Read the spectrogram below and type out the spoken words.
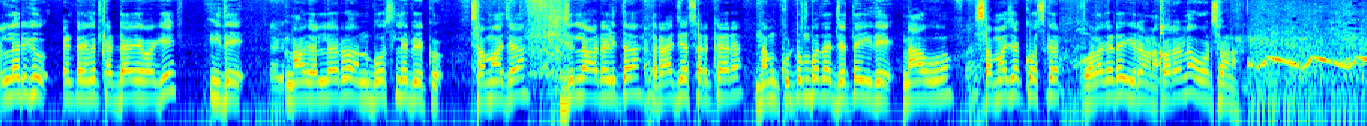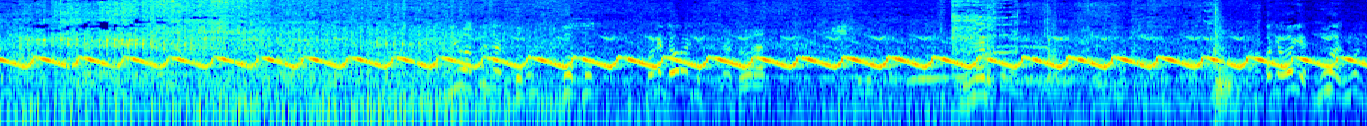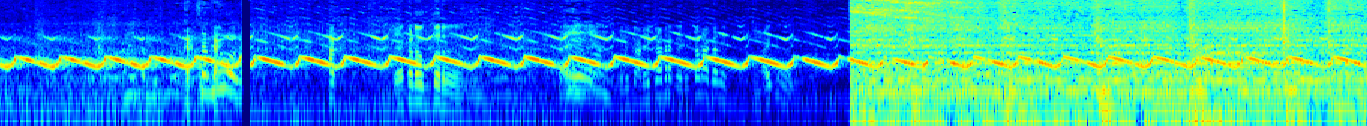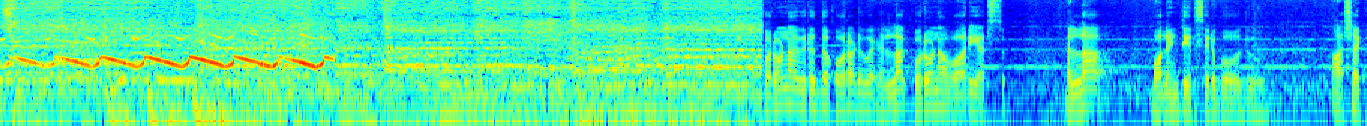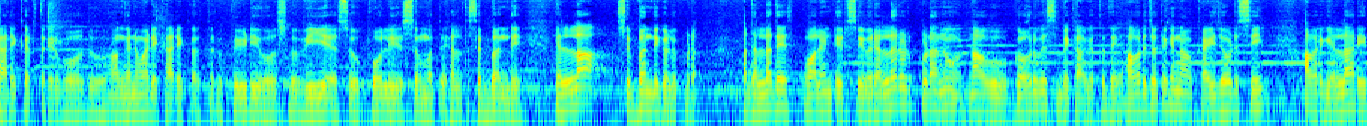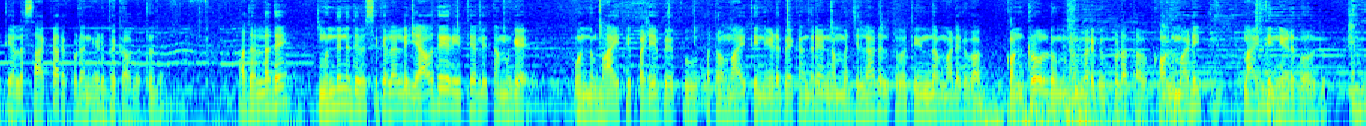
ಎಲ್ಲರಿಗೂ ಕ್ವಾರಂಟೈನ್ ಕಡ್ಡಾಯವಾಗಿ ಇದೆ. ನಾವೆಲ್ಲರೂ ಅನುಭವಿಸಲೇಬೇಕು. ಸಮಾಜ ಜಿಲ್ಲಾ ಆಡಳಿತ ರಾಜ್ಯ ಸರ್ಕಾರ ನಮ್ಮ ಕುಟುಂಬದ ಜೊತೆ ಇದೆ. ನಾವು ಸಮಾಜಕ್ಕೋಸ್ಕರ ಒಳಗಡೆ ಇರೋಣ. ಕೊರೋನಾ ಓಡಿಸೋಣ. ಹೋಗ್ತಾರೆ? ವಿರುದ್ಧ ಹೋರಾಡುವ ಎಲ್ಲ ಕೊರೋನಾ ವಾರಿಯರ್ಸು, ಎಲ್ಲ ವಾಲಂಟಿಯರ್ಸ್ ಇರ್ಬೋದು, ಆಶಾ ಕಾರ್ಯಕರ್ತರಿರ್ಬೋದು ಅಂಗನವಾಡಿ ಕಾರ್ಯಕರ್ತರು, P D Os, V S police ಮತ್ತು ಹೆಲ್ತ್ ಸಿಬ್ಬಂದಿ, ಎಲ್ಲ ಸಿಬ್ಬಂದಿಗಳು ಕೂಡ. ಅದಲ್ಲದೆ ವಾಲಂಟಿಯರ್ಸ್ ಇವರೆಲ್ಲರೂ ಕೂಡ ನಾವು ಗೌರವಿಸಬೇಕಾಗುತ್ತದೆ. ಅವರ ಜೊತೆಗೆ ನಾವು ಕೈ ಜೋಡಿಸಿ ಅವರಿಗೆ ಎಲ್ಲ ರೀತಿಯಲ್ಲ ಸಹಕಾರ ಕೂಡ ನೀಡಬೇಕಾಗುತ್ತದೆ. ಅದಲ್ಲದೆ ಮುಂದಿನ ದಿವಸಗಳಲ್ಲಿ ಯಾವುದೇ ರೀತಿಯಲ್ಲಿ ತಮಗೆ ಒಂದು ಮಾಹಿತಿ ಪಡೆಯಬೇಕು ಅಥವಾ ಮಾಹಿತಿ ನೀಡಬೇಕಂದರೆ ನಮ್ಮ ಜಿಲ್ಲಾಡಳಿತ ವತಿಯಿಂದ ಮಾಡಿರುವ ಕಂಟ್ರೋಲ್ ರೂಮ್ ನಂಬರ್ಗೂ ಕೂಡ ತಾವು ಕಾಲ್ ಮಾಡಿ ಮಾಹಿತಿ ನೀಡಬಹುದು.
